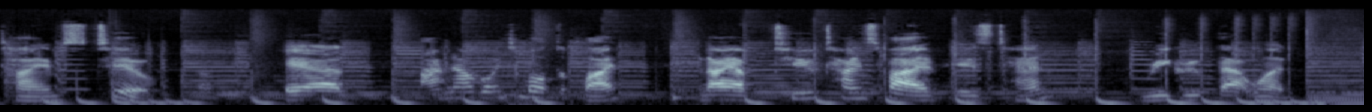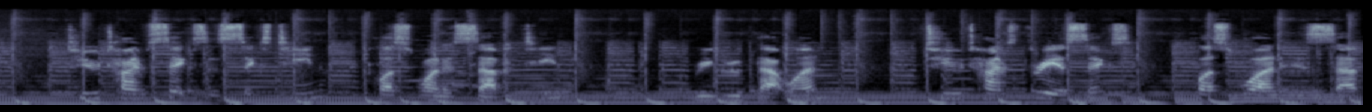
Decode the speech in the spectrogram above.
times 2. And I'm now going to multiply. And I have 2 times 5 is 10 regroup that 1. 2 times 6 is 16, plus 1 is 17. Regroup that 1. 2 times 3 is 6, plus 1 is 7.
